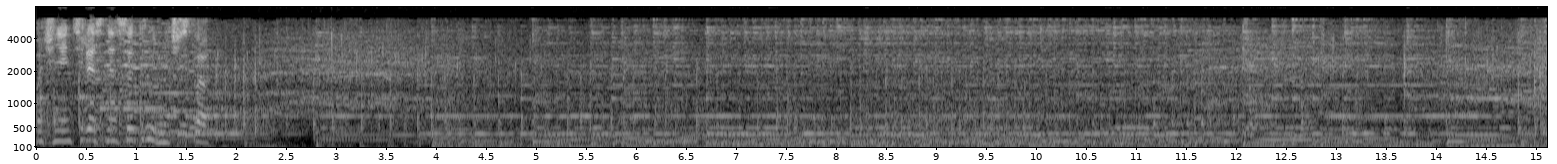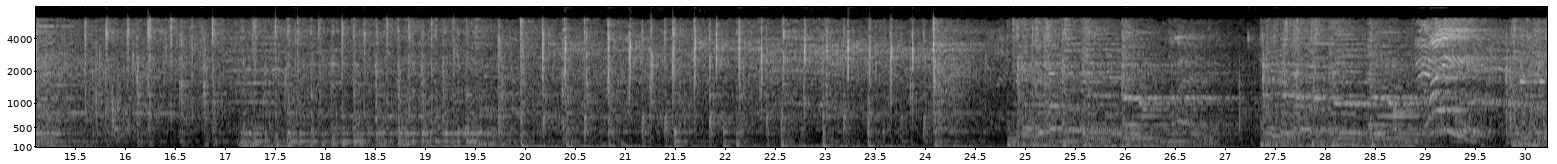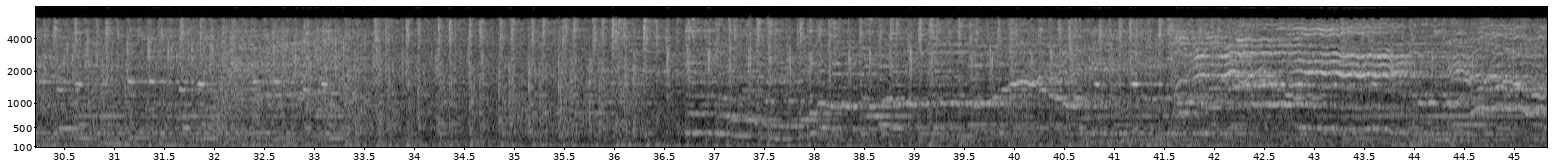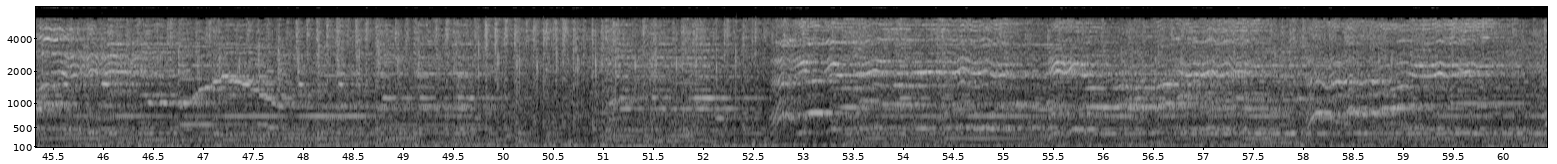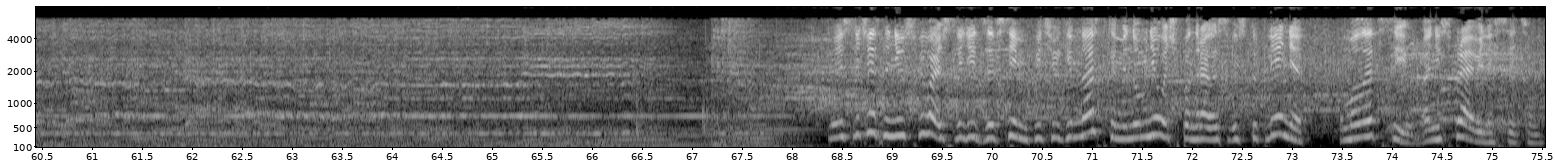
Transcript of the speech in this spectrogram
Очень интересное сотрудничество. Ну, если честно, не успеваешь следить за всеми пятью гимнастками, но мне очень понравилось выступление. Молодцы, они справились с этим.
